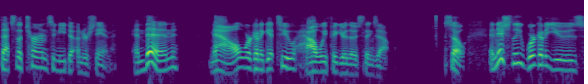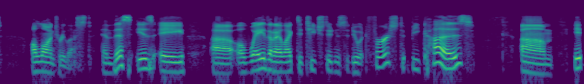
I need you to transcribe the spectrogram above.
that's the terms you need to understand. And then now we're going to get to how we figure those things out. So initially, we're going to use a laundry list, and this is a uh, a way that I like to teach students to do it first because um, it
